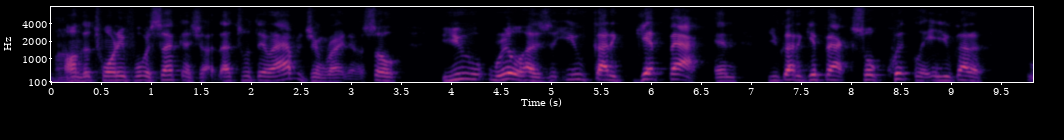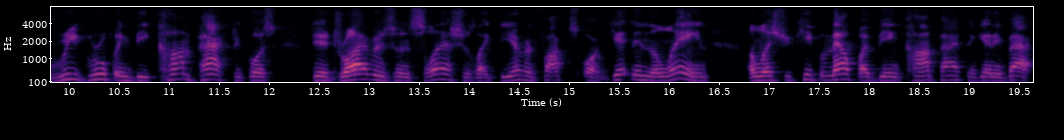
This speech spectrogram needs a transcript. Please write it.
wow. on the 24 second shot. That's what they're averaging right now. So you realize that you've got to get back and you've got to get back so quickly and you've got to regroup and be compact because their drivers and slashers like De'Aaron Fox are getting in the lane unless you keep them out by being compact and getting back.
